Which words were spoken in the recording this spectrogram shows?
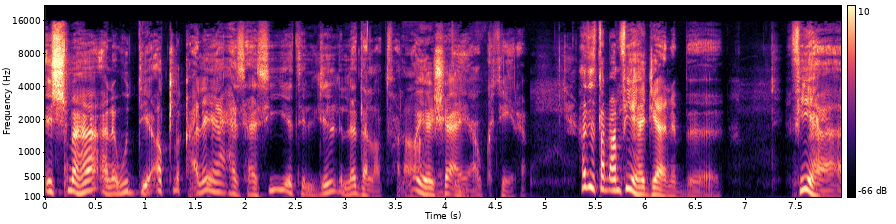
اسمها أنا ودي أطلق عليها حساسية الجلد لدى الأطفال آه وهي شائعة وكثيرة. هذه طبعا فيها جانب فيها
